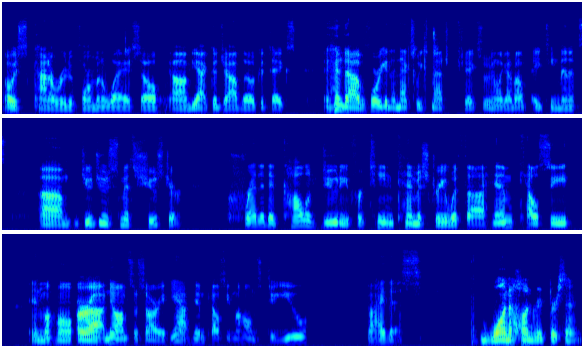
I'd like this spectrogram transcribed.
always kind of rooted for them in a way so um, yeah good job though good takes and uh, before we get to next week's matchup shakes we only got about 18 minutes um, Juju Smith Schuster credited Call of Duty for team chemistry with uh, him Kelce and Mahomes or uh, no I'm so sorry yeah him Kelce Mahomes do you buy this One hundred percent.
